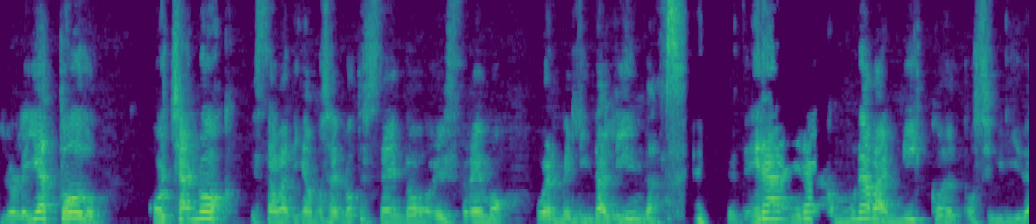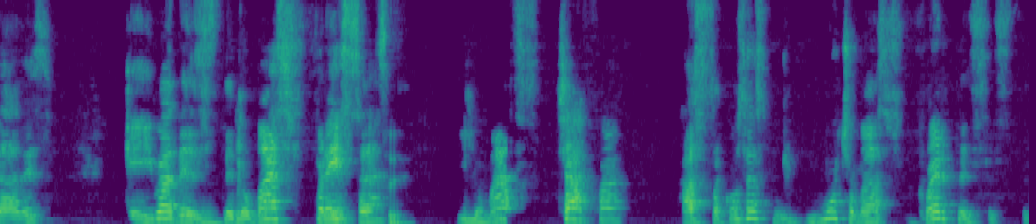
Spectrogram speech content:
lo leía todo. O Chanok, estaba, digamos, en el otro extremo, extremo o Hermelinda Linda. Era, era como un abanico de posibilidades que iba desde lo más fresa y lo más chafa hasta cosas mucho más fuertes. Este.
